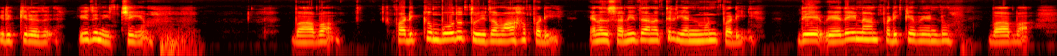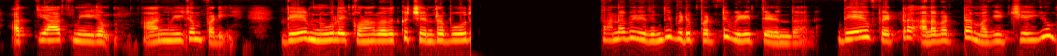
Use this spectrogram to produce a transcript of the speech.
இருக்கிறது. இது நிச்சயம். பாபா படிக்கும்போது துரிதமாக படி. எனது சன்னிதானத்தில் என் முன் படி. தேவ் எதை நான் படிக்க வேண்டும்? பாபா அத்தியாத்மீகம் ஆன்மீகம் படி. தேவ் நூலை கொணர்வதற்கு சென்றபோது கனவிலிருந்து விடுபட்டு விழித்தெழுந்தார். தேவ் பெற்ற அளவற்ற மகிழ்ச்சியையும்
